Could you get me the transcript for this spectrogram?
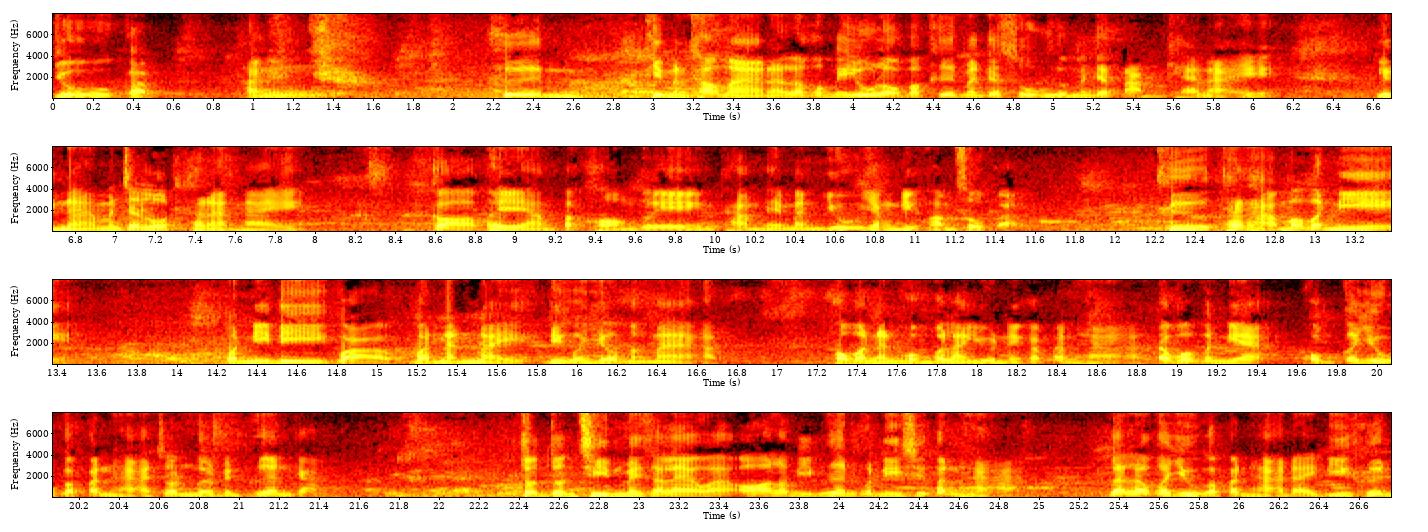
อยู่กับ ทั้งคลื่นที่มันเข้ามานะเราก็ไม่รู้หรอกว่าคลื่นมันจะสูงหรือมันจะต่ำแค่ไหน หรือน้ำมันจะลดขนาดไหน ก็พยายามประคองตัวเองทำให้มันอยู่อย่างมีความสุขอะคือถ้าถามว่าวันนี้วันนี้ดีกว่าวันนั้นไหมดีกว่าเยอะมากๆครับ เพราะวันนั้นผมกำลังอยู่ในกับปัญหา แต่ว่าวันนี้ผมก็อยู่กับปัญหาจนเหมือนเป็นเพื่อนกัน จนจนชินไปซะแล้วว่าอ๋อเรามีเพื่อนคนนี้ชื่อปัญหา แล้วเราก็อยู่กับปัญหาได้ดีขึ้น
